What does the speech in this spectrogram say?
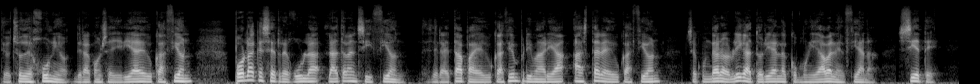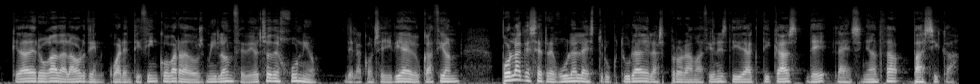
de 8 de junio de la Consellería de Educación, por la que se regula la transición desde la etapa de educación primaria hasta la educación secundaria obligatoria en la Comunidad Valenciana. 7. Queda derogada la Orden 45-2011 de 8 de junio de la Consellería de Educación, por la que se regula la estructura de las programaciones didácticas de la enseñanza básica.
